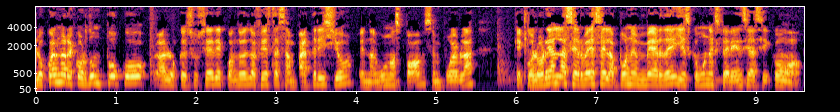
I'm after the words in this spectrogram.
lo cual me recordó un poco a lo que sucede cuando es la fiesta de San Patricio en algunos pubs en Puebla, que colorean la cerveza y la ponen verde y es como una experiencia así como,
